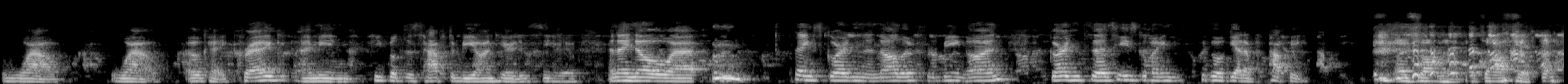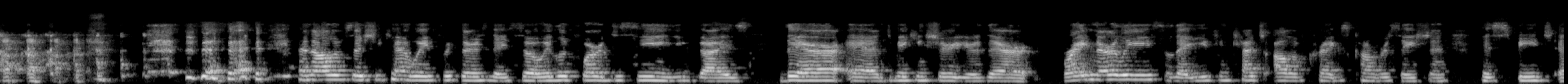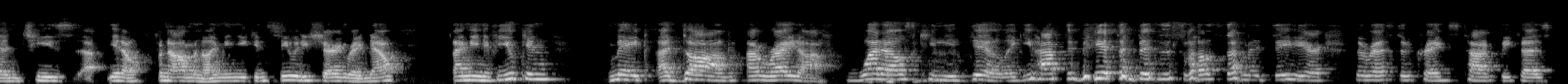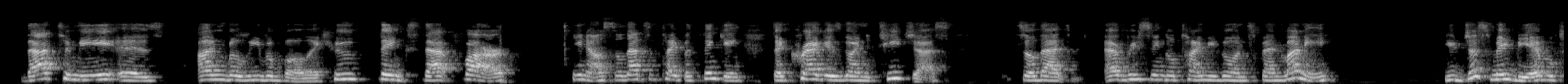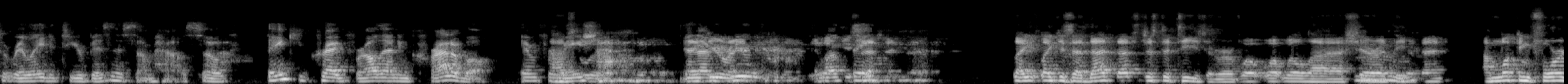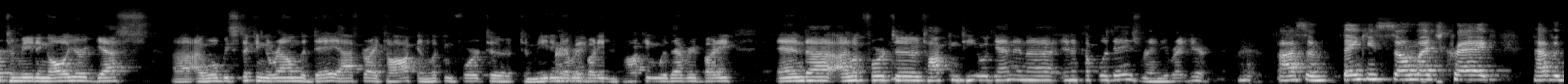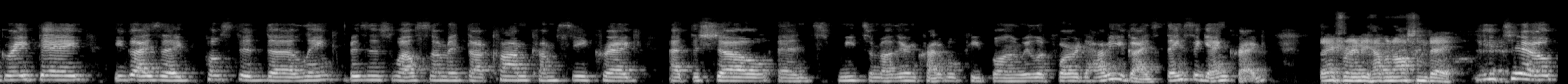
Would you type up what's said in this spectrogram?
Wow. Wow. Okay, Craig, I mean, people just have to be on here to see you. And I know, uh, thanks, Gordon and Olive, for being on. Gordon says he's going to go get a puppy. I saw that. That's awesome. and Olive says she can't wait for Thursday. So we look forward to seeing you guys there and making sure you're there bright and early so that you can catch all of Craig's conversation, his speech, and he's, uh, you know, phenomenal. I mean, you can see what he's sharing right now. I mean, if you can make a dog a write-off, what else can you do? Like, you have to be at the Business Wealth Summit to hear the rest of Craig's talk because that to me is unbelievable. Like, who thinks that far? You know so that's the type of thinking that craig is going to teach us so that every single time you go and spend money you just may be able to relate it to your business somehow so thank you craig for all that incredible information Absolutely. and thank I'm you, really, thank you. like like you said, that that's just a teaser of what what we'll uh, share mm. at the mm. event. I'm looking forward to meeting all your guests. Uh, I will be sticking around the day after I talk and looking forward to to meeting everybody and talking with everybody. And uh, I look forward to talking to you again in a in a couple of days, Randi, right here. Awesome. Thank you so much, Craig. Have a great day. You guys, I posted the link, businesswealthsummit.com. Come see Craig at the show and meet some other incredible people. And we look forward to having you guys. Thanks again, Craig. Thanks, Randi. Have an awesome day. You too.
